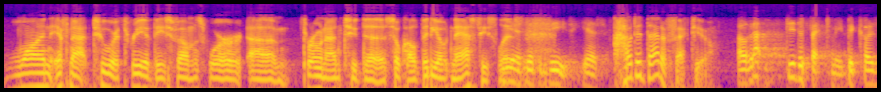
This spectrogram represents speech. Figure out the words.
one, if not two or three of these films were um, thrown onto the so-called video nasties list. Yes, yes, indeed, yes. How did that affect you? Oh, that did affect me because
